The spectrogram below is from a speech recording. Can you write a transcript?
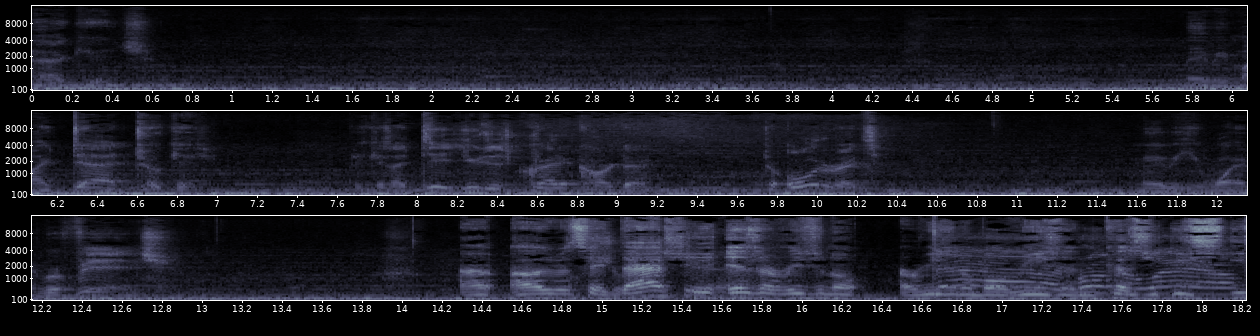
Package? Maybe my dad took it. Because I did use his credit card to, to order it. Maybe he wanted revenge. I, I was gonna say Sure, that actually Dad. is a reasonable a reasonable Dad, reason because you, you, you,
